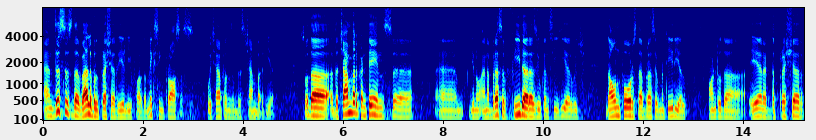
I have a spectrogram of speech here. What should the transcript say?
And this is the valuable pressure really for the mixing process which happens in this chamber here. So, the, the chamber contains uh, you know an abrasive feeder as you can see here which downpours the abrasive material onto the air at the pressure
